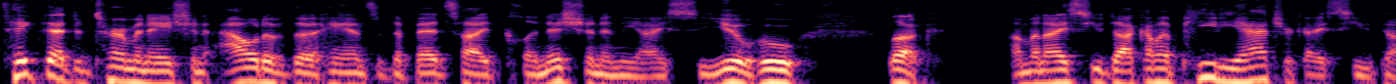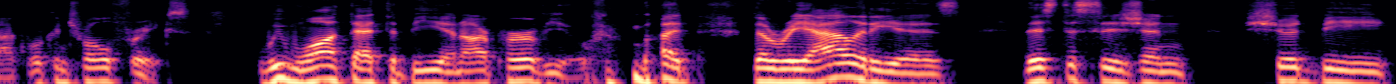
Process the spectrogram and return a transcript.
take that determination out of the hands of the bedside clinician in the icu who look I'm an ICU doc. I'm a pediatric ICU doc. We're control freaks. We want that to be in our purview. but the reality is, this decision should be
